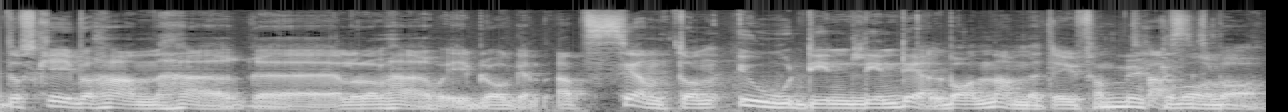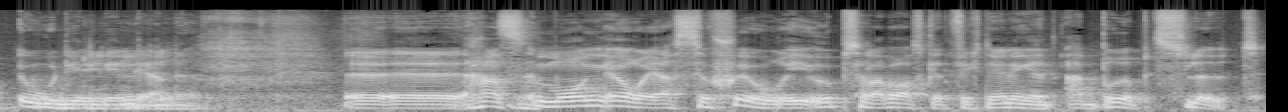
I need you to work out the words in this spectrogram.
då skriver han här, eh, eller de här i bloggen, att centern Odin Lindell, bara namnet är ju fantastiskt bra. bra. Odin Lindell. Eh, hans mångåriga sejour i Uppsala Basket fick nyligen ett abrupt slut.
